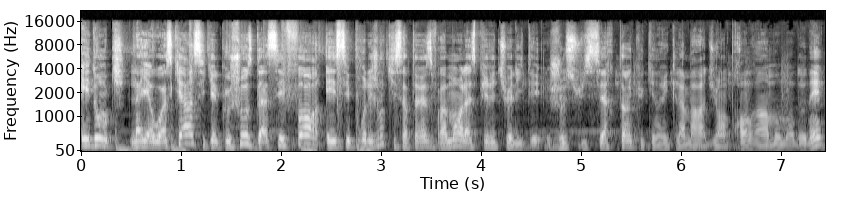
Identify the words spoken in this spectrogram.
Et donc, l'ayahuasca, c'est quelque chose d'assez fort et c'est pour les gens qui s'intéressent vraiment à la spiritualité. Je suis certain que Kendrick Lamar a dû en prendre à un moment donné.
